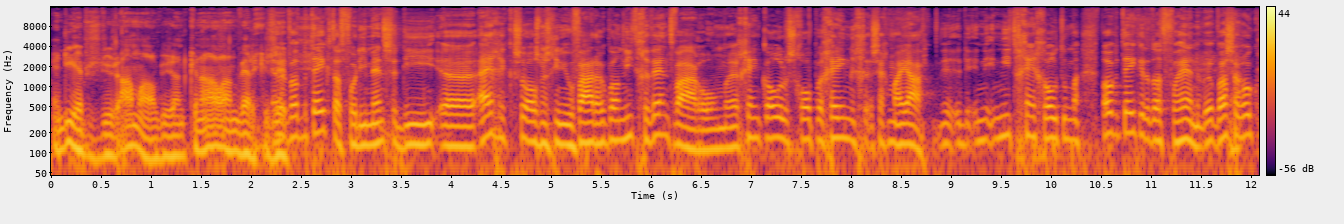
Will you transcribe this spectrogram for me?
En die hebben ze dus allemaal dus aan het kanaal aan het werk gezet. wat betekent dat voor die mensen die eh, eigenlijk, zoals misschien uw vader ook wel, niet gewend waren om eh, geen kolenschoppen, geen, ge- zeg maar ja, eh, niet geen grote. ma- Wat betekende dat voor hen? Was er ook,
